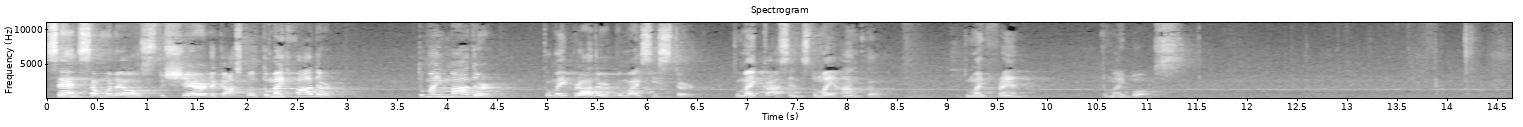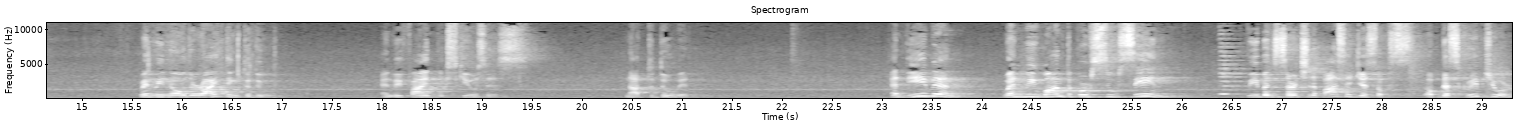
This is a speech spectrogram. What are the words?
Send someone else to share the gospel to my father, to my mother, to my brother, to my sister, to my cousins, to my uncle, to my friend, to my boss. When we know the right thing to do and we find excuses not to do it. And even when we want to pursue sin, we even search the passages of, of the scripture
